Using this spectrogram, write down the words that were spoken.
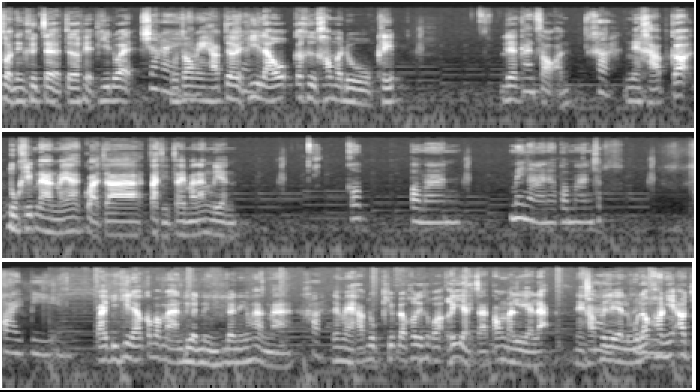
ส่วนหนึ่งคือเจอเจอเพจพี่ด้วยใช่ถูกต้องไหมครับ เจอเพจพี่แล้วก็คือเข้ามาดูคลิป เรื่องการสอนค่ะ เนี่ยครับ ก็ดูคลิปนานไหมอะกว่าจะตัดสินใจมานั่งเรียน ก็ประมาณไม่นานนะประมาณสักปลายปีเองปลายปีที่แล้วก็ประมาณเดือนหนึ่งเดือนหนึงที่ผ่านมาค่ะได้ไหมครับดูคลิปแล้วก็รู้สึกว่าเอ้ยอยากจะต้องมาเรียนละนะครับใช่ไปเรียนรู้พอดีแล้วคราวนี้เอาจ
